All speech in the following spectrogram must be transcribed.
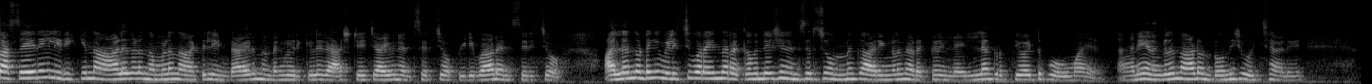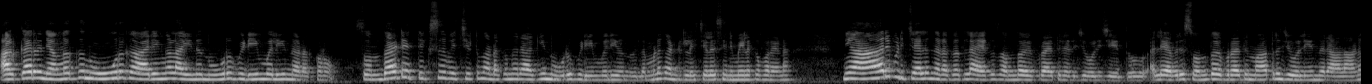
കസേരയിൽ ഇരിക്കുന്ന ആളുകൾ നമ്മുടെ നാട്ടിൽ ഉണ്ടായിരുന്നുണ്ടെങ്കിൽ ഒരിക്കലും രാഷ്ട്രീയ ചായവിനനുസരിച്ചോ പിടിപാടനുസരിച്ചോ അല്ലെന്നുണ്ടെങ്കിൽ വിളിച്ചു പറയുന്ന റെക്കമെൻഡേഷൻ അനുസരിച്ച് ഒന്നും കാര്യങ്ങൾ നടക്കണില്ല. എല്ലാം കൃത്യമായിട്ട് പോകുമായിരുന്നു. അങ്ങനെ ഏതെങ്കിലും നാടുണ്ടോ എന്ന് ചോദിച്ചാൽ ആൾക്കാർ ഞങ്ങൾക്ക് നൂറ് കാര്യങ്ങൾ അതിന് നൂറ് പിടിയും വലിയും നടക്കണം. സ്വന്തമായിട്ട് എത്തിക്സ് വെച്ചിട്ട് നടക്കുന്ന ഒരാൾക്ക് നൂറ് പിടിയും വലിയൊന്നുമില്ല നമ്മൾ കണ്ടിട്ടില്ലേ ചില സിനിമയിലൊക്കെ പറയണം ഇനി ആര് പിടിച്ചാലും നടക്കത്തില്ല. അയാൾക്ക് സ്വന്തം അഭിപ്രായത്തിൽ ജോലി ചെയ്തോളൂ അല്ലെ അവർ സ്വന്തം അഭിപ്രായത്തിൽ മാത്രം ജോലി ചെയ്യുന്ന ഒരാളാണ്.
